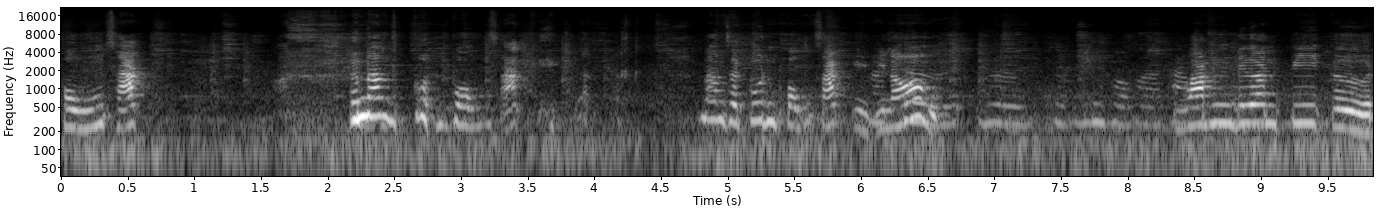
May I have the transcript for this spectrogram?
พงซักนามสกุลพงซักอีกนามสกุลพงซักอีกพี่น้อง วันเดือนปีเกิด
